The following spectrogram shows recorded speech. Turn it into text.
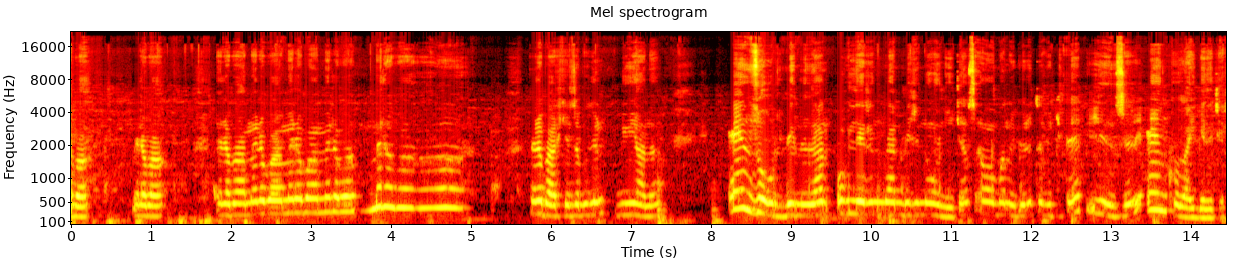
Merhaba. Merhaba. Merhaba, merhaba, merhaba, merhaba, merhaba. Merhaba herkese. Bugün dünyanın en zor denilen hobilerinden birini oynayacağız. Ama bana göre tabii ki de bildiğiniz en kolay gelecek.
